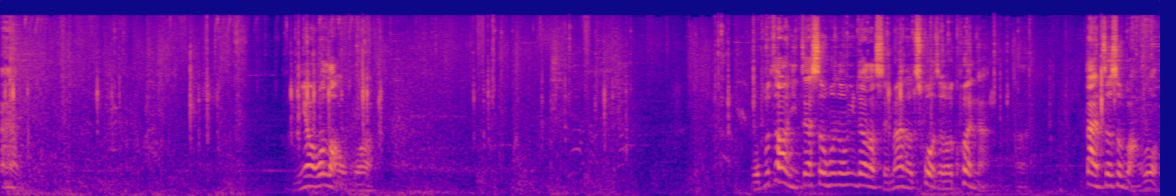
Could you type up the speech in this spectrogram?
你要我老婆。我不知道你在生活中遇到了什么样的挫折和困难啊，但这是网络，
